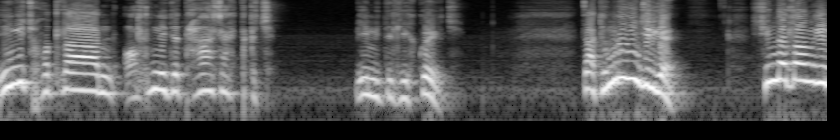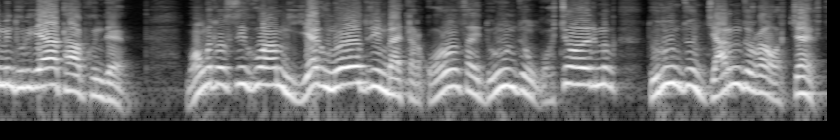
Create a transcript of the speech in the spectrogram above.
Ингиж худлаа олон нийтэд таашаагдах гэж ийм мэдээлэл хийхгүй гэж. За төмрөгийн жиргээ. Шинэ 7 хоногийн минь төрөг яа та бүхэндээ Монгол улсын хүн ам яг өнөөдрийн байдлаар 3 сая 432 мянга 466 болжээ гэж.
